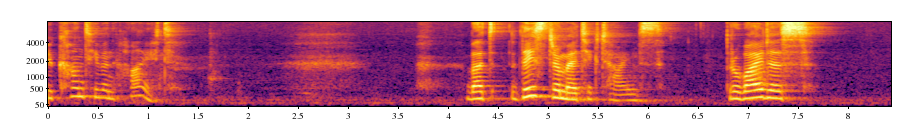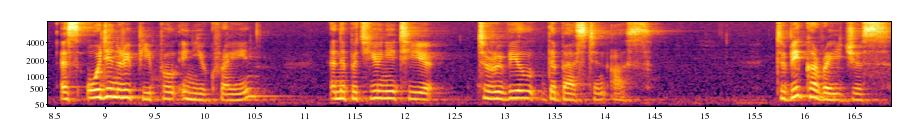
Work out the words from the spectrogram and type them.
You can't even hide. But these dramatic times provide us, as ordinary people in Ukraine, an opportunity to reveal the best in us, to be courageous,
